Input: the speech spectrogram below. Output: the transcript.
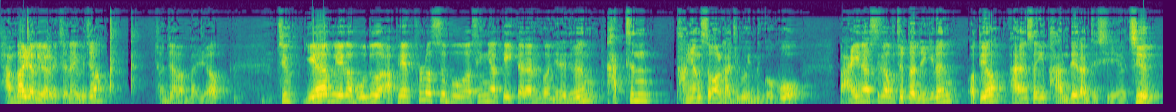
반발력이라고 그랬잖아요. 그죠? 전자 반발력. 즉 얘하고 얘가 모두 앞에 플러스 부호가 생략돼 있다는 건 얘네들은 같은 방향성을 가지고 있는 거고 마이너스가 붙였다는 얘기는 어때요? 방향성이 반대라는 뜻이에요. 즉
